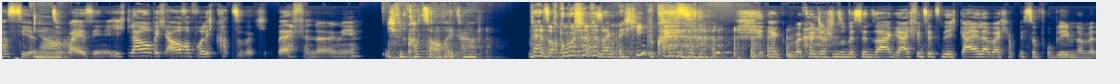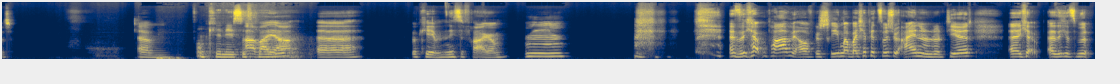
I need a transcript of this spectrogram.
passiert. Ja. So weiß ich nicht. Ich glaube, ich auch, obwohl ich Kotze wirklich bäh finde irgendwie. Ich finde Kotze auch ekelhaft. Wäre jetzt auch komisch, wenn wir sagen, ich liebe Kotze. Ja gut, man könnte ja schon so ein bisschen sagen, ja, ich finde es jetzt nicht geil, aber ich habe nicht so ein Problem damit. Ähm, Okay, nächste aber Frage. ja, äh, okay, nächste Frage. Hm. Also ich habe ein paar mir aufgeschrieben, aber ich habe jetzt zum Beispiel eine notiert. Äh, ich hab, als ich jetzt mit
